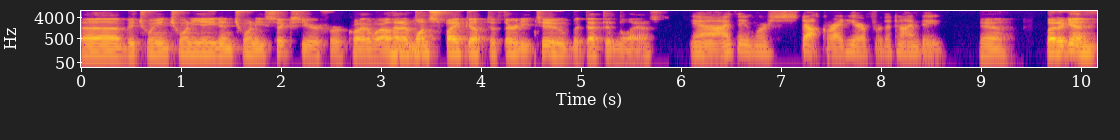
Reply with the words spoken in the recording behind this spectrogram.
uh, between 28 and 26 here for quite a while. Had a one spike up to 32, but that didn't last. Yeah, I think we're stuck right here for the time being. Yeah. But again,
